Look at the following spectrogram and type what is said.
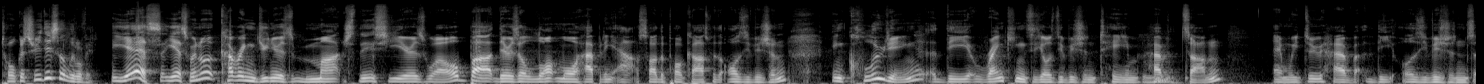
talk us through this a little bit. Yes, yes, we're not covering juniors much this year as well, but there's a lot more happening outside the podcast with Aussie Vision, including the rankings the Aussie Vision team mm-hmm. have done. And we do have the Aussie Vision's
